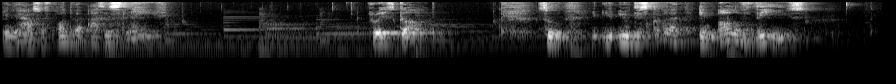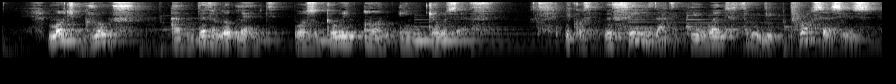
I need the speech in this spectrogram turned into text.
in the house of Potiphar as a slave. Praise God. So you, you discover that in all of these, much growth and development was going on in Joseph. Because the things that he went through, the processes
